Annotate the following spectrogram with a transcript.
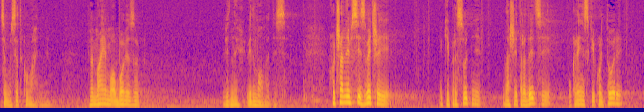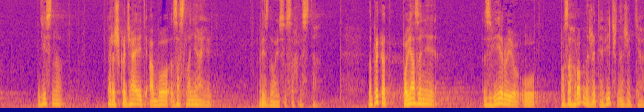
цьому святкуванню, ми маємо обов'язок від них відмовитися. Хоча не всі звичаї, які присутні в нашій традиції, українській культурі, дійсно перешкоджають або заслоняють Різдво Ісуса Христа. Наприклад, пов'язані з вірою у позагробне життя, вічне життя,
